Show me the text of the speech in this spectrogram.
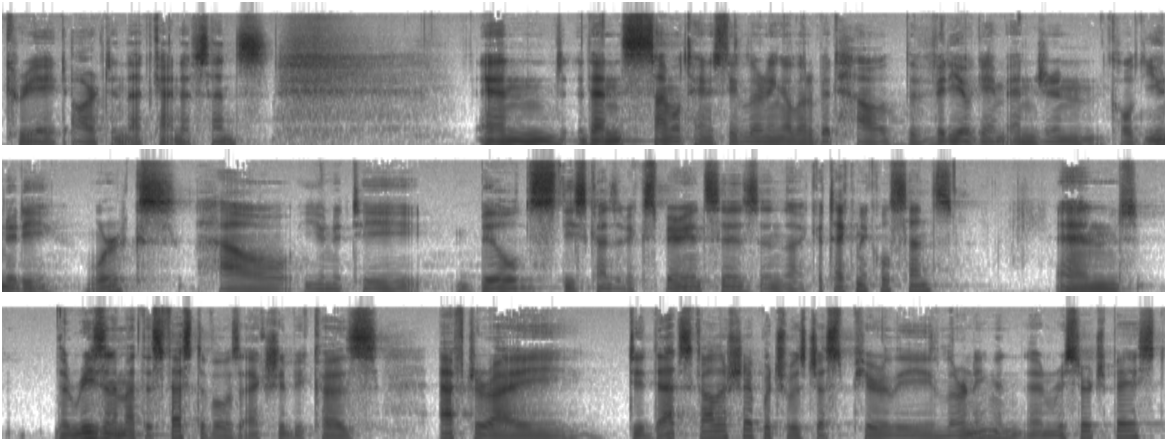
create art in that kind of sense. And then simultaneously learning a little bit how the video game engine called Unity works, how Unity builds these kinds of experiences in like a technical sense. And the reason I'm at this festival is actually because after I did that scholarship, which was just purely learning and, and research based,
